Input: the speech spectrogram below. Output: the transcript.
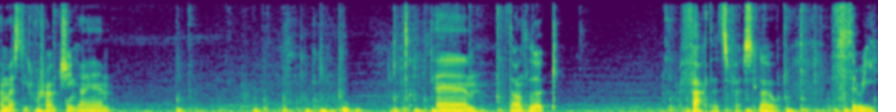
Am I still crouching? I am. Um, don't look. Fuck, that's slow. Three.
